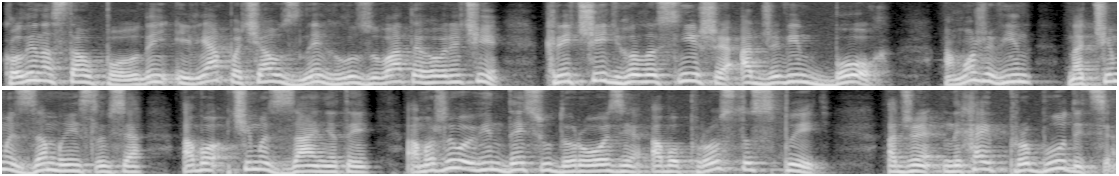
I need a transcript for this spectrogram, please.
Коли настав полудень, Ілля почав з них глузувати, говорячи: кричіть голосніше, адже він Бог. А може він над чимось замислився, або чимось зайнятий, а можливо, він десь у дорозі, або просто спить. Адже нехай пробудеться.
